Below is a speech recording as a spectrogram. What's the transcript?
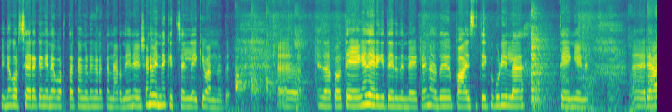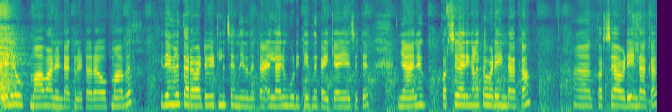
പിന്നെ കുറച്ച് നേരമൊക്കെ ഇങ്ങനെ പുറത്തൊക്കെ അങ്ങോട്ട് ഇങ്ങോട്ടൊക്കെ നടന്നതിന് ശേഷമാണ് പിന്നെ കിച്ചണിലേക്ക് വന്നത്. ഇതാ അപ്പോൾ തേങ്ങ തിരകി തരുന്നുണ്ട് ഏട്ടൻ. അത് പായസത്തേക്ക് കൂടിയുള്ള തേങ്ങയാണ്. രാവിലെ ഉപ്മാവാണ് ഉണ്ടാക്കുന്നത് കേട്ടോ റവ ഉപ്മാവ്. ഇത് ഞങ്ങൾ തറവാട്ട് വീട്ടിൽ ചെന്നിരുന്നിട്ട് എല്ലാവരും കൂടിയിട്ട് ഇരുന്ന് കഴിക്കാൻ വെച്ചിട്ട് ഞാൻ കുറച്ച് കാര്യങ്ങളൊക്കെ ഇവിടെ ഉണ്ടാക്കാം. കുറച്ച് അവിടെ ഉണ്ടാക്കാം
